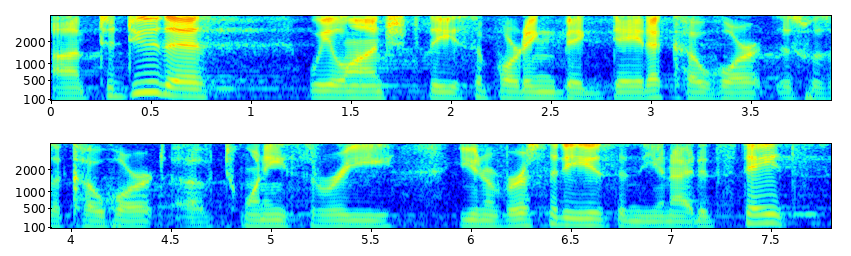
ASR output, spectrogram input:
Uh, to do this, we launched the Supporting Big Data cohort. This was a cohort of 23 universities in the United States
